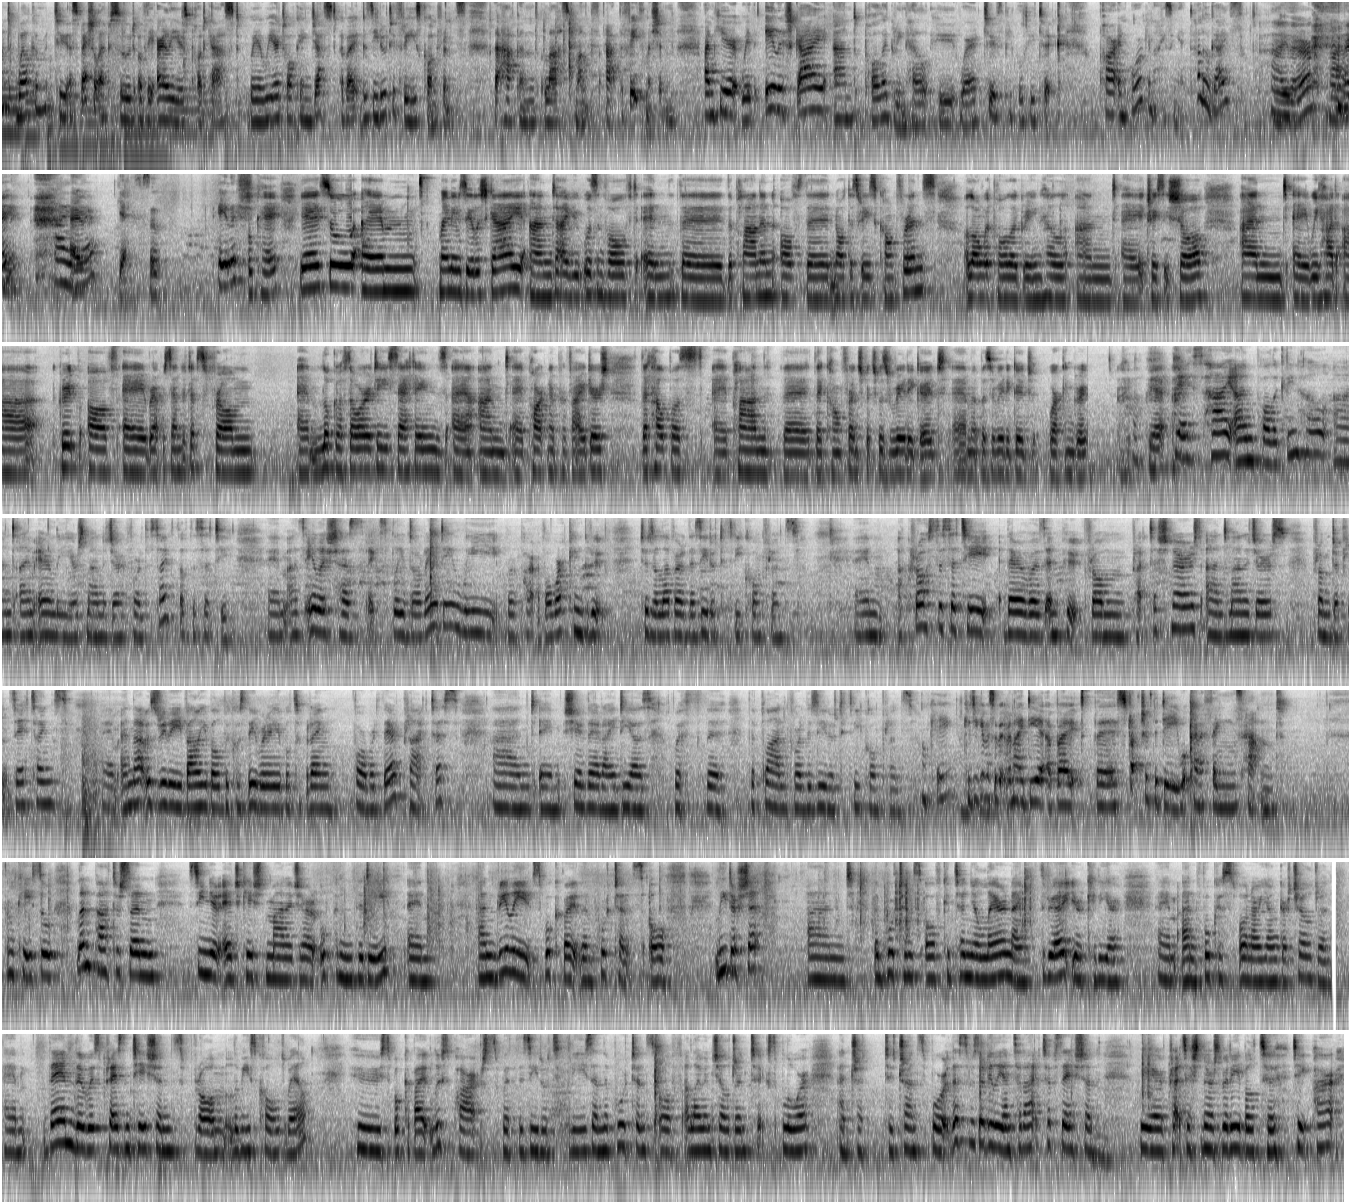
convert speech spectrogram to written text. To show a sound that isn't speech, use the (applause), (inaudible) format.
and welcome to a special episode of the Early Years podcast where we are talking just about the Zero to Threes conference that happened last month at the Faith Mission. I'm here with Ailish Guy and Paula Greenhill, who were two of the people who took part in organising it. Hello, guys. Hi there. (laughs) Hi. Hi (laughs) there. Um, yes, so Ailish. Okay. Yeah. So um, my name is Ailish Guy, and I was involved in the the planning of the Not the Threes conference, along with Paula Greenhill and uh, Tracy Shaw, and uh, we had a group of uh, representatives from. Um, local authority settings uh, and uh, partner providers that help us uh, plan the, the conference, which was really good. Um, it was a really good working group. (laughs) Yeah. Yes, hi, I'm Paula Greenhill and I'm Early Years Manager for the south of the city. Um, as Ailish has explained already, we were part of a working group to deliver the Zero to Three conference. Um, across the city, there was input from practitioners and managers from different settings, um, and that was really valuable because they were able to bring forward their practice and um, share their ideas with the, the plan for the Zero to Three conference. Okay, could you give us a bit of an idea about the structure of the day? What kind of things happened? Okay, so Lynn Patterson, Senior Education Manager, opened the day um, and really spoke about the importance of leadership and the importance of continual learning throughout your career um, and focused on our younger children. Um, then there was presentations from Louise Caldwell who spoke about loose parts with the zero to threes and the importance of allowing children to explore and tr- to transport. This was a really interactive session where practitioners were able to take part.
